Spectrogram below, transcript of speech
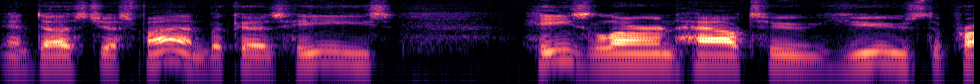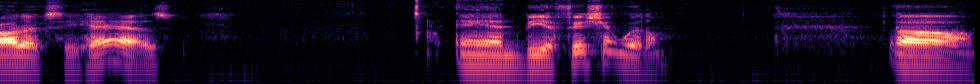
and does just fine because he's he's learned how to use the products he has and be efficient with them. Uh,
